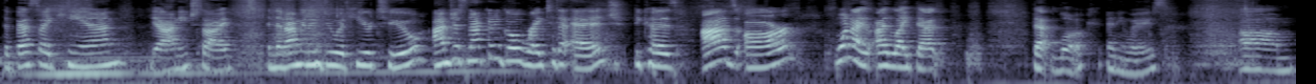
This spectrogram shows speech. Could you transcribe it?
the best I can yeah, on each side. And then I'm gonna do it here too. I'm just not gonna go right to the edge because odds are, one, I, I like that, that look anyways. Um,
